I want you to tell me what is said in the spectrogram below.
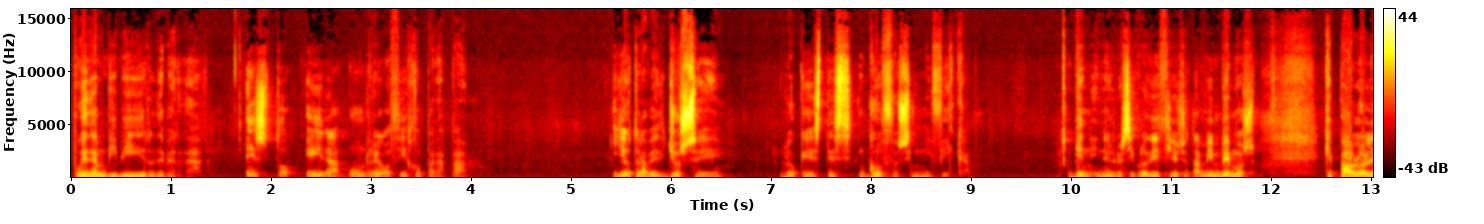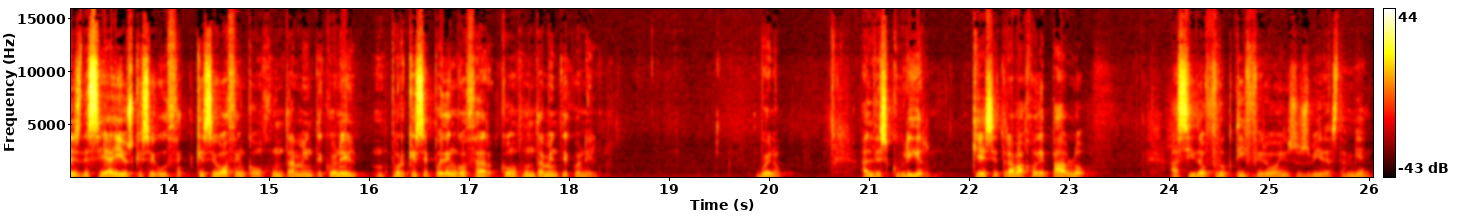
puedan vivir de verdad. Esto era un regocijo para Pablo. Y otra vez, yo sé lo que este gozo significa. Bien, en el versículo 18 también vemos que Pablo les desea a ellos que se, gocen, que se gocen conjuntamente con él. ¿Por qué se pueden gozar conjuntamente con él? Bueno, al descubrir que ese trabajo de Pablo ha sido fructífero en sus vidas también.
